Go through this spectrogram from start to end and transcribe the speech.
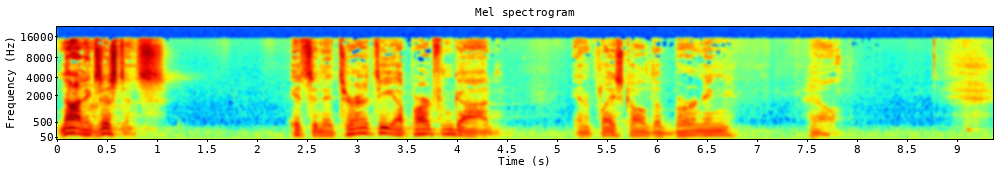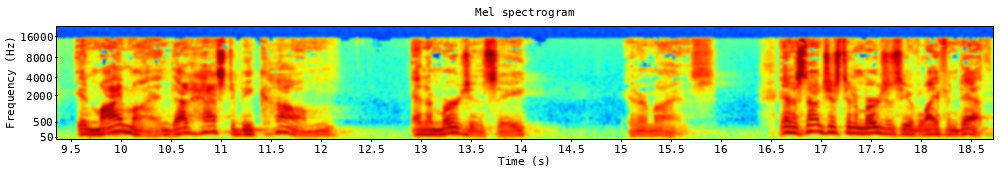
non existence, it's an eternity apart from God in a place called the burning hell. In my mind, that has to become an emergency in our minds. And it's not just an emergency of life and death,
